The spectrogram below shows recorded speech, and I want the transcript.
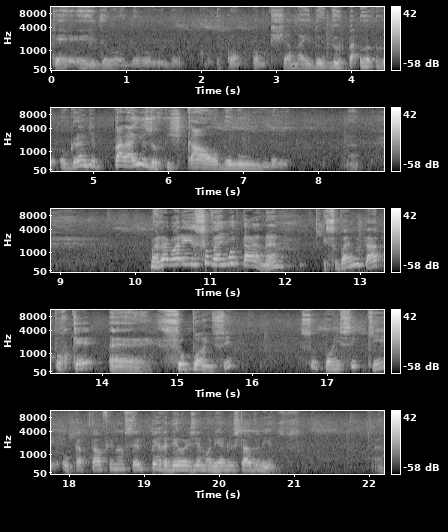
que, do, do, do como que chama aí, do, do o, o, grande paraíso fiscal do mundo. Né? Mas agora isso vai mudar, né? Isso vai mudar porque é, supõe-se supõe-se que o capital financeiro perdeu a hegemonia nos Estados Unidos. Né?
